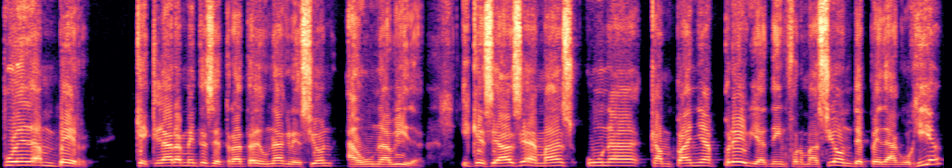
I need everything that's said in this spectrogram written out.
puedan ver que claramente se trata de una agresión a una vida y que se hace además una campaña previa de información, de pedagogía,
